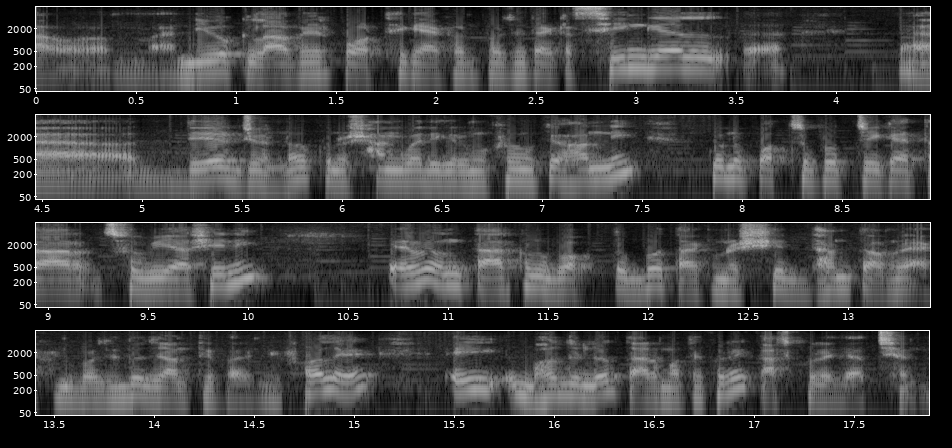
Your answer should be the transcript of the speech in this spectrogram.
নিয়োগ লাভের পর থেকে এখন পর্যন্ত একটা সিঙ্গেল দের জন্য কোনো সাংবাদিকের মুখোমুখি হননি, কোনো পত্রপত্রিকায় তার ছবি আসেনি। এবং তার কোনো বক্তব্য, তার কোনো সিদ্ধান্ত আমরা এখন পর্যন্ত জানতে পারিনি। ফলে এই ভদ্রলোক তার মতে করে কাজ করে যাচ্ছেন।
